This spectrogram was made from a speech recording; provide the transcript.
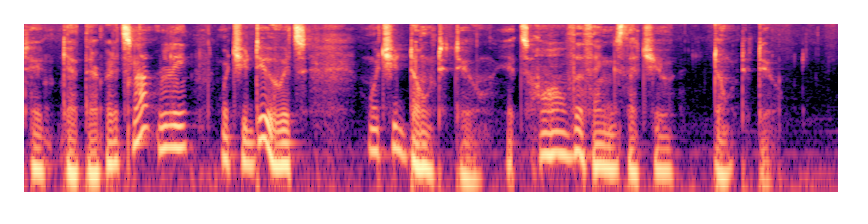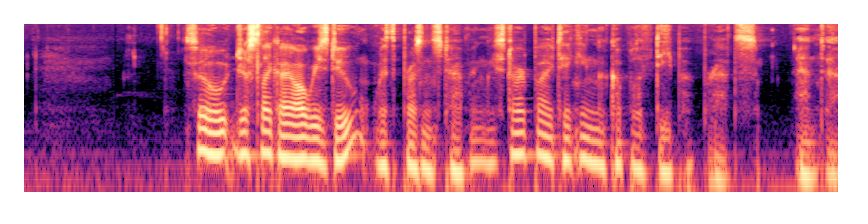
to get there, but it's not really what you do, it's what you don't do. It's all the things that you don't do. So, just like I always do with presence tapping, we start by taking a couple of deep breaths. And uh,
